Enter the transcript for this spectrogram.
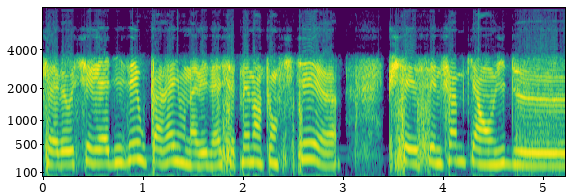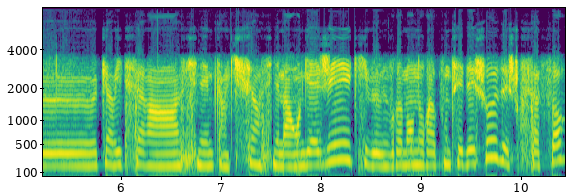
qu'elle avait aussi réalisé où pareil on avait cette même intensité euh. puis c'est une femme qui a envie de qui a envie de faire un cinéma enfin, qui fait un cinéma engagé qui veut vraiment nous raconter des choses et je trouve ça fort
